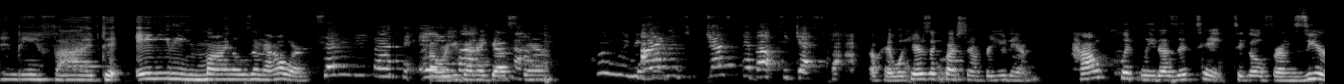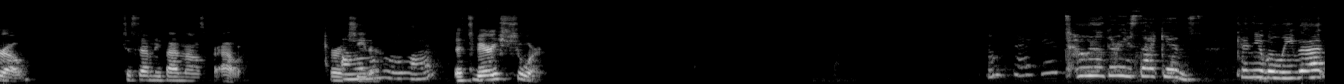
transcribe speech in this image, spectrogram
75 to 80 miles an hour. seventy-five to eighty. How are you going to guess. Dan? I was just about to guess that. Okay, well, here's a question for you, Dan. How quickly does it take to go from zero to 75 miles per hour for a cheetah? Uh, It's very short. two seconds. Two to three seconds. Can you believe that?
